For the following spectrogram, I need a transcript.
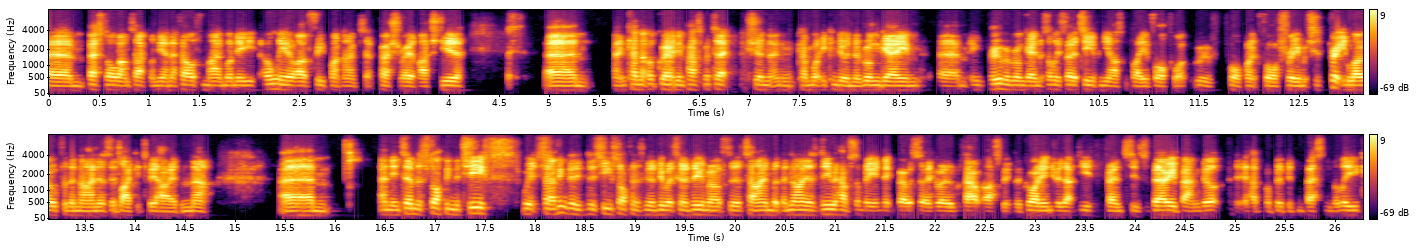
Um, best all-round tackle in the NFL for my money. Only allowed 3.9% pressure rate last year. Um, and kind of upgrade in pass protection and can what you can do in the run game, um, improve a run game that's only 13 yards per play in 4, 4, with 4.43, which is pretty low for the Niners. They'd like it to be higher than that. Um, and in terms of stopping the Chiefs, which I think the, the Chiefs offense is going to do what it's going to do most of the time, but the Niners do have somebody in Nick Bosa who was out last week with a groin injury. That defense is very banged up. It had probably been the best in the league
